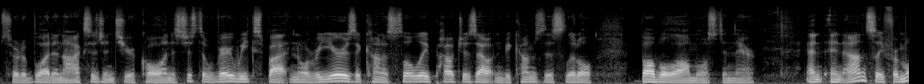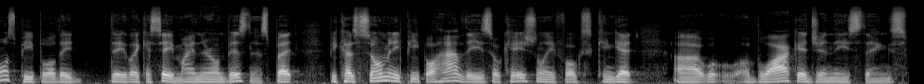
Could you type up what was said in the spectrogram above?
sort of blood and oxygen to your colon. It's just a very weak spot, and over years it kind of slowly pouches out and becomes this little bubble almost in there. And, and honestly, for most people, they, they, like I say, mind their own business. But because so many people have these, occasionally folks can get uh, a blockage in these things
